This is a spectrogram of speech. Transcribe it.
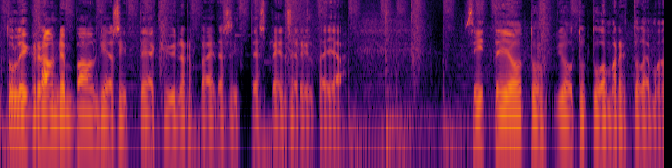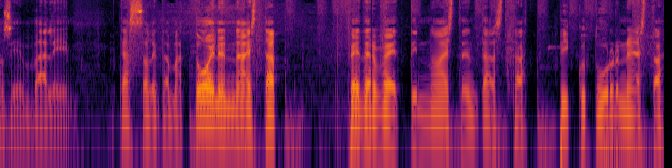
tuli ground and poundia sitten ja kyynärpäitä sitten Spenceriltä ja sitten joutui, joutui tuomarit tulemaan siihen väliin. Tässä oli tämä toinen näistä Featherweightin naisten tästä pikkuturneesta.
